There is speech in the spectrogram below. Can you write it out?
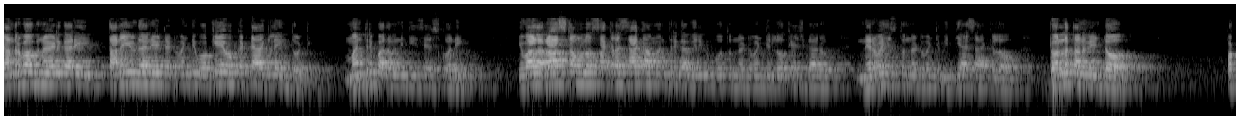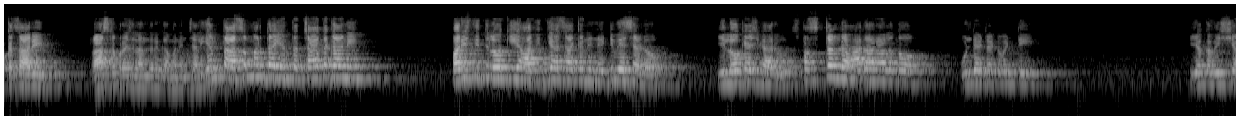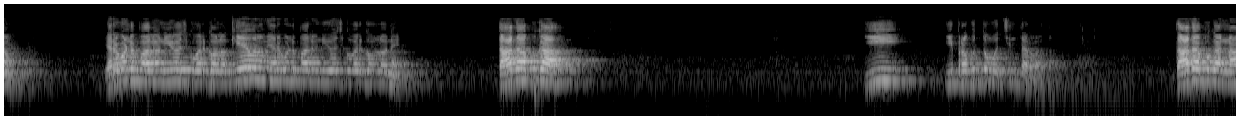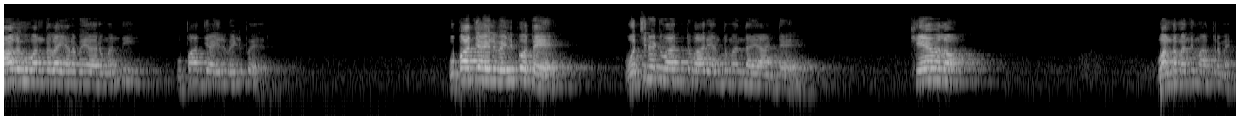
చంద్రబాబు నాయుడు గారి తనయుడు అనేటటువంటి ఒకే ఒక్క ట్యాగ్ లైన్ తోటి మంత్రి పదవిని తీసేసుకొని ఇవాళ రాష్ట్రంలో సకల శాఖ మంత్రిగా వెలిగిపోతున్నటువంటి లోకేష్ గారు నిర్వహిస్తున్నటువంటి విద్యాశాఖలో డొల్లతనం ఏంటో ఒక్కసారి రాష్ట్ర ప్రజలందరూ గమనించాలి. ఎంత అసమర్థ ఎంత చేతగాని పరిస్థితిలోకి ఆ విద్యాశాఖని నెట్టివేశాడో ఈ లోకేష్ గారు స్పష్టంగా ఆధారాలతో ఉండేటటువంటి ఈ యొక్క విషయం. ఎర్రగొండపాలెం నియోజకవర్గంలో కేవలం ఎర్రగొండపాలెం నియోజకవర్గంలోనే దాదాపుగా ఈ ఈ ప్రభుత్వం వచ్చిన తర్వాత దాదాపుగా నాలుగు వందల ఎనభై ఆరు మంది ఉపాధ్యాయులు వెళ్ళిపోయారు. ఉపాధ్యాయులు వెళ్ళిపోతే వచ్చినటువంటి వారు ఎంతమంది అయ్యా అంటే కేవలం వంద మంది మాత్రమే.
